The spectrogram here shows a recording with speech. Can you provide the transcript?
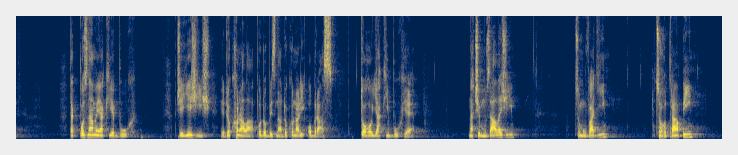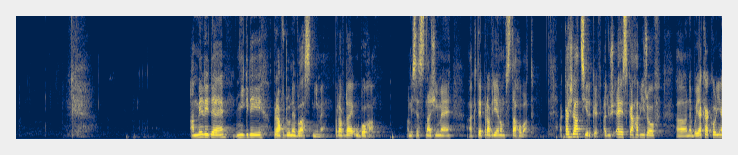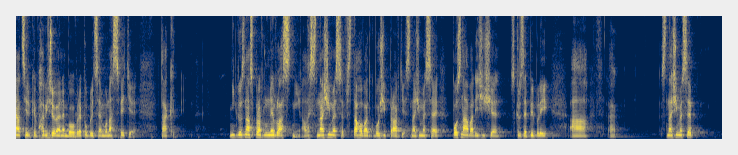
tak poznáme, jaký je Bůh. Protože Ježíš je dokonalá podobizna, dokonalý obraz toho, jaký Bůh je. Na čem mu záleží, co mu vadí, co ho trápí. A my lidé nikdy pravdu nevlastníme. Pravda je u Boha. A my se snažíme k té pravdě jenom vztahovat. A každá církev, ať už ESK Havířov, nebo jakákoliv jiná církev v Havířové, nebo v republice, nebo na světě, tak Nikdo z nás pravdu nevlastní, ale snažíme se vztahovat k boží pravdě. Snažíme se poznávat Ježíše skrze Bibli a snažíme se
